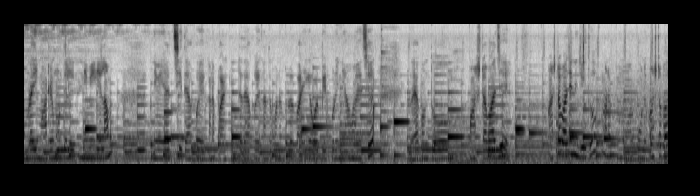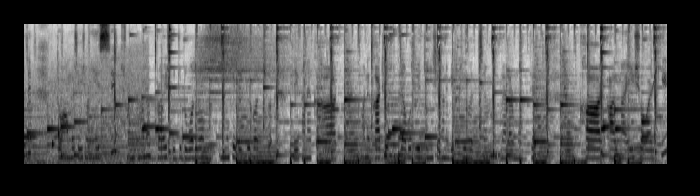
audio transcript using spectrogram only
আমরা এই মাঠের মধ্যে নেমে গেলাম। নেমে যাচ্ছি। দেখো, এখানে পার্কিংটা দেখো, এখান থেকে অনেকগুলো বাইক আবার বের করে নেওয়া হয়েছে। তো এখন তো পাঁচটা বাজে। পাঁচটা বাজেনি যেহেতু মানে পৌনে- পাঁচটা বাজে। তো আমরা সেই সময় এসেছি মানে প্রায় সূর্য ডোবা ডোবা মুখে দেখতে পাচ্ছ। তো এখানে কাঠ মানে কাঠের যাবতীয় জিনিস এখানে বিক্রি হচ্ছে মেলার মধ্যে। খাট, আলনা এইসব আর কি।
